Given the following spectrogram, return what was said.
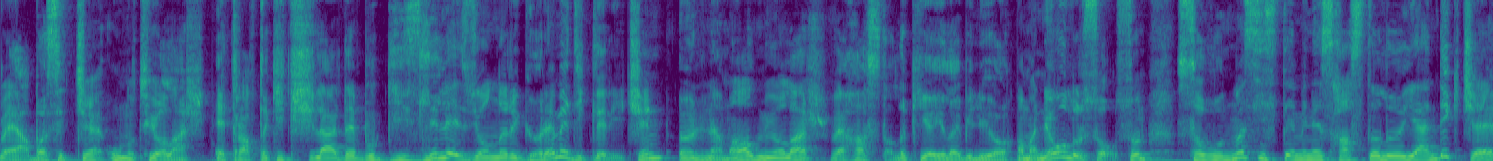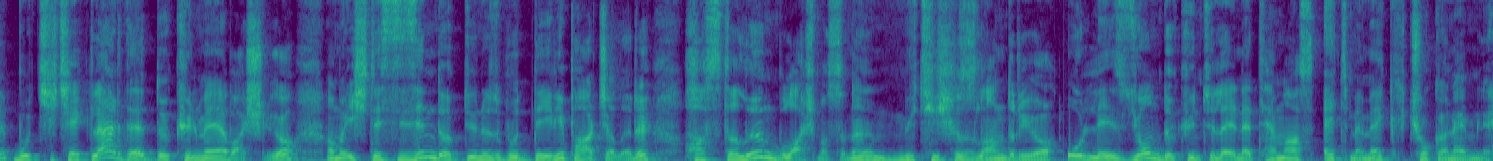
veya basitçe unutuyorlar. Etraftaki kişiler de bu gizli lezyonları göremedikleri için önlem almıyorlar ve hastalık yayılabiliyor. Ama ne olursa olsun savunma sisteminiz hastalığı yendikçe bu çiçekler de dökülmeye başlıyor. Ama işte sizin döktüğünüz bu deri parçaları hastalığın bulaşmasını müthiş hızlandırıyor. O lezyon döküntülerine temas etmemek çok önemli.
